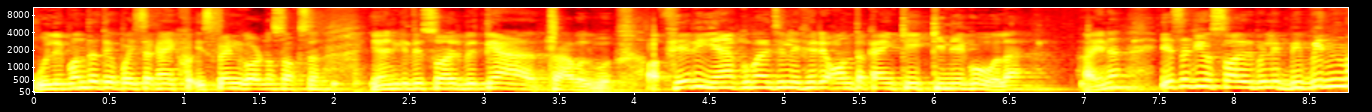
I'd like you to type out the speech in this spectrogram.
उसले पनि त त्यो पैसा कहीँ स्पेन्ड गर्न सक्छ। यानि कि त्यो सय रुपियाँ त्यहाँ ट्राभल भयो। अब फेरि यहाँको मान्छेले फेरि अन्त कहीँ केही किनेको होला? होइन? यसरी यो सय रुपियाँले विभिन्न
